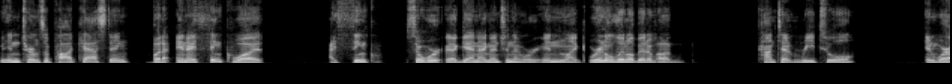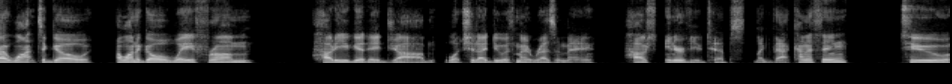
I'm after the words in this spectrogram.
in terms of podcasting. But, and I think what I think, so we're, again, I mentioned that we're in like, we're in a little bit of a content retool. And where I want to go, I want to go away from how do you get a job? What should I do with my resume? How interview tips, like that kind of thing, to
